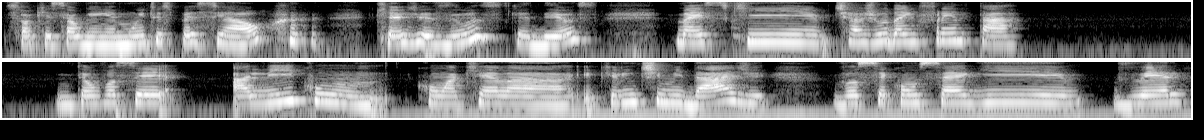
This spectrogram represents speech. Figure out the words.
só que esse alguém é muito especial, que é Jesus, que é Deus, mas que te ajuda a enfrentar. Então você ali com, com aquela, aquela intimidade, você consegue ver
